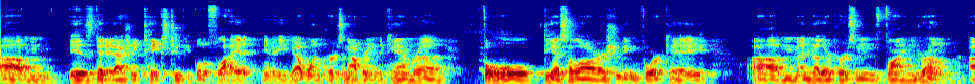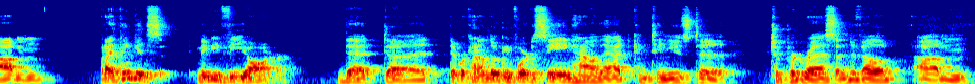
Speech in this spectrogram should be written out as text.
um, is that it actually takes two people to fly it. You know, you got one person operating the camera, full DSLR shooting 4K, um, and another person flying the drone. Um, but I think it's maybe VR that uh, that we're kind of looking forward to seeing how that continues to to progress and develop. Um,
